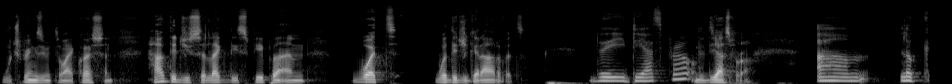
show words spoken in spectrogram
which brings me to my question: How did you select these people, and what what did you get out of it? The diaspora. The diaspora. Um, look,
